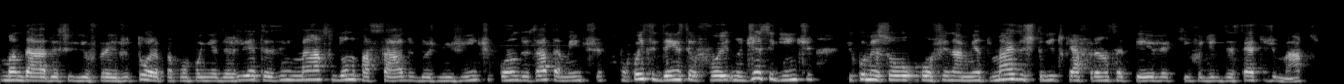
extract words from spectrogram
mandado esse livro para a editora, para a Companhia das Letras, em março do ano passado, de 2020, quando exatamente, por coincidência, foi no dia seguinte que começou o confinamento mais estrito que a França teve aqui, foi dia 17 de março.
